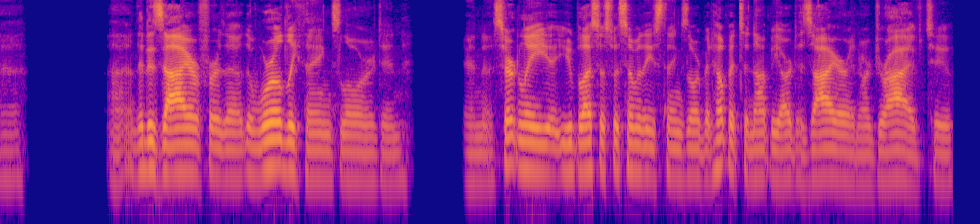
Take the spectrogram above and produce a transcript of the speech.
uh, uh the desire for the, the worldly things, Lord, and and uh, certainly you bless us with some of these things, Lord, but help it to not be our desire and our drive to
